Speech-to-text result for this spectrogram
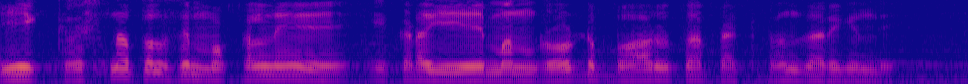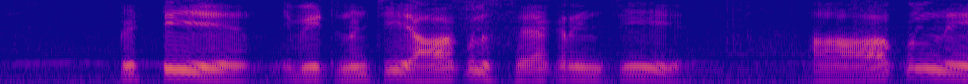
ఈ కృష్ణ తులసి మొక్కల్ని ఇక్కడ ఈ మన రోడ్డు బారుతో పెట్టడం జరిగింది. పెట్టి వీటి నుంచి ఆకులు సేకరించి ఆ ఆకుల్ని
